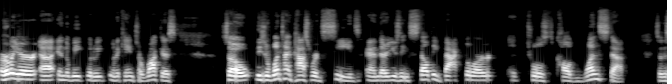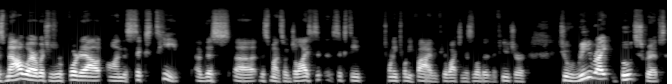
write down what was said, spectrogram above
earlier uh, in the week when we when it came to Ruckus. So these are one-time password seeds, and they're using stealthy backdoor uh, tools called OVERSTEP. So this malware, which was reported out on the 16th of this uh, this month, so July 16th, 2025, if you're watching this a little bit in the future, to rewrite boot scripts,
